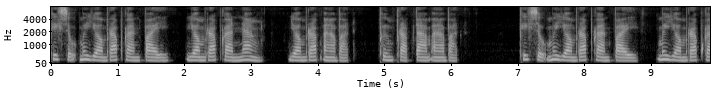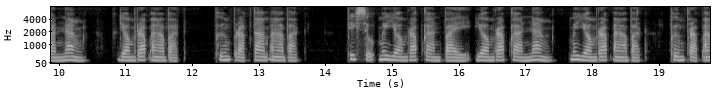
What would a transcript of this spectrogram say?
ภิกษุไม่ยอมรับการไป ยอมรับการนั่ง ยอมรับอาบัติพึงปรับตามอาบัติ ภิกษุไม่ยอมรับการไป ไม่ยอมรับการนั่ง ยอมรับอาบัตพึงปรับตามอาบัตภิกษุไม่ยอมรับการไป ยอมรับการนั่ง ไม่ยอมรับอาบัตพึงปรับอา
